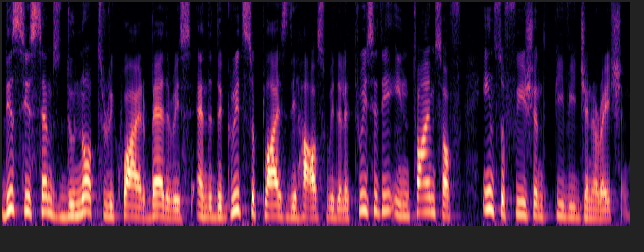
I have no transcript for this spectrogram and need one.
these systems do not require batteries and the grid supplies the house with electricity in times of insufficient PV generation.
